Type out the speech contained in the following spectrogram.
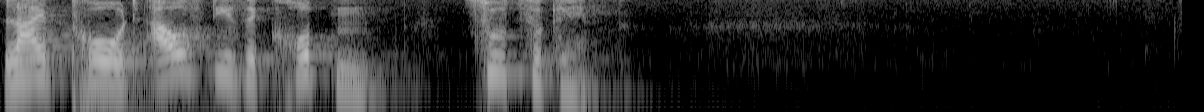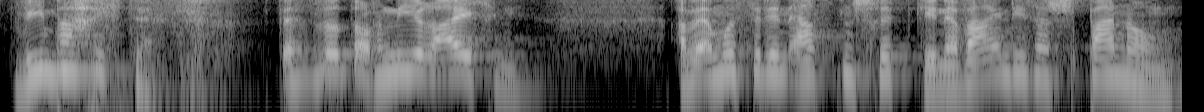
Leib Brot auf diese Gruppen zuzugehen. Wie mache ich das? Das wird doch nie reichen. Aber er musste den ersten Schritt gehen. Er war in dieser Spannung,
